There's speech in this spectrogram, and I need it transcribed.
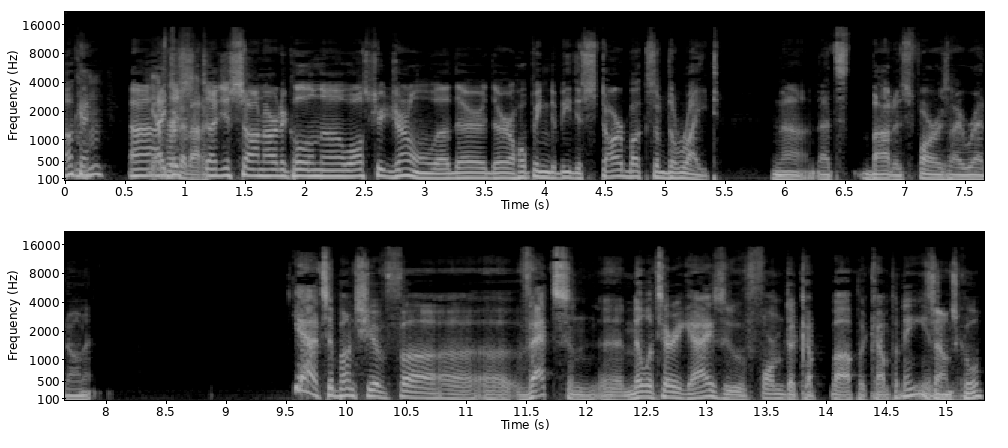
Okay. Mm-hmm. Uh, yeah, I just I just saw an article in the Wall Street Journal. Uh, they're they're hoping to be the Starbucks of the right. No, that's about as far as I read on it. Yeah, it's a bunch of uh, uh, vets and uh, military guys who have formed a co- up a company. And, Sounds cool.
